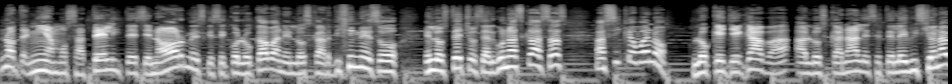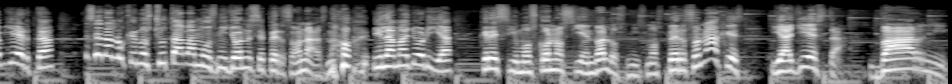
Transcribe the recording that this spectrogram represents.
No teníamos satélites enormes que se colocaban en los jardines o en los techos de algunas casas. Así que bueno, lo que llegaba a los canales de televisión abierta, pues era lo que nos chutábamos millones de personas, ¿no? Y la mayoría crecimos conociendo a los mismos personajes. Y allí está, Barney.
